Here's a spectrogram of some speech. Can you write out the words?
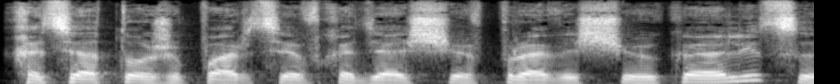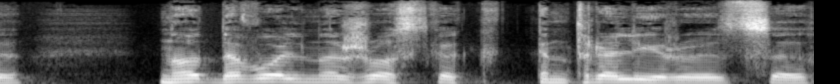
хотя тоже партия, входящая в правящую коалицию, но довольно жестко контролируется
